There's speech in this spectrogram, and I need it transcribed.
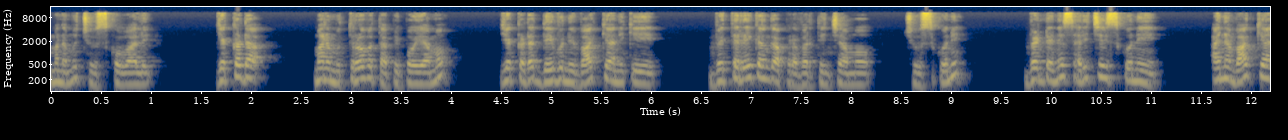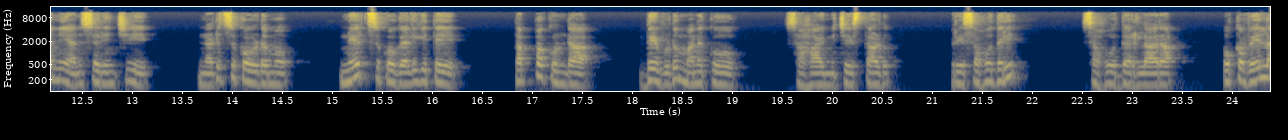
మనము చూసుకోవాలి. ఎక్కడ మనము త్రోవ తప్పిపోయామో ఎక్కడ దేవుని వాక్యానికి వ్యతిరేకంగా ప్రవర్తించామో చూసుకొని వెంటనే సరిచేసుకొని ఆయన వాక్యాన్ని అనుసరించి నడుచుకోవడము నేర్చుకోగలిగితే తప్పకుండా దేవుడు మనకు సహాయం చేస్తాడు. ప్రియ సహోదరి సహోదరులారా ఒకవేళ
